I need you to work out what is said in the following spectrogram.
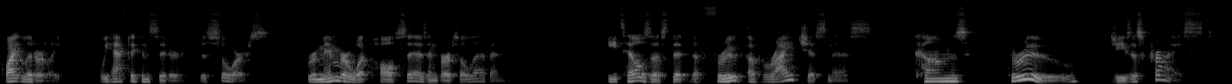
Quite literally, we have to consider the source. Remember what Paul says in verse 11. He tells us that the fruit of righteousness comes through Jesus Christ.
